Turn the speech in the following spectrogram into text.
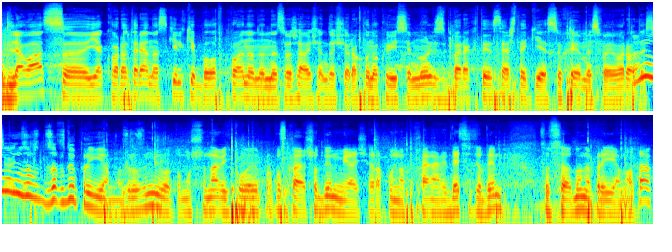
Для вас, е, як воротаря, наскільки було впевнено, незважаючи на те, що рахунок 8-0, зберегти все ж таки сухими свої ворота Та, сьогодні? ну, завжди, приємно, зрозуміло, тому що навіть коли пропускаєш один м'яч, а рахунок хай навіть 10-1, це все одно неприємно. А так,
